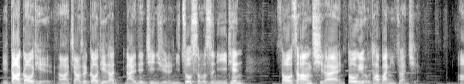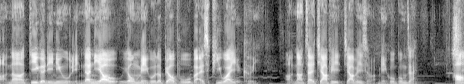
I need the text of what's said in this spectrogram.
你搭高铁啊，假设高铁它哪一天进去了，你做什么事，你一天早早上起来都有它帮你赚钱啊。那第一个零零五零，那你要用美国的标普五百 SPY 也可以啊。那再加配加配什么美国公债？好，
